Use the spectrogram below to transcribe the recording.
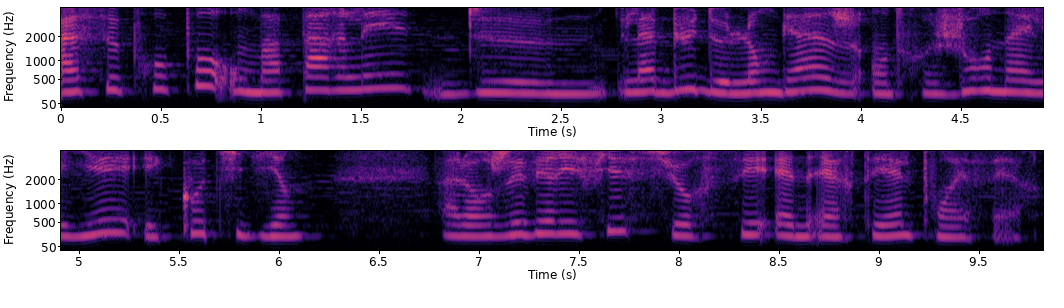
À ce propos, on m'a parlé de l'abus de langage entre journalier et quotidien. Alors j'ai vérifié sur cnrtl.fr.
